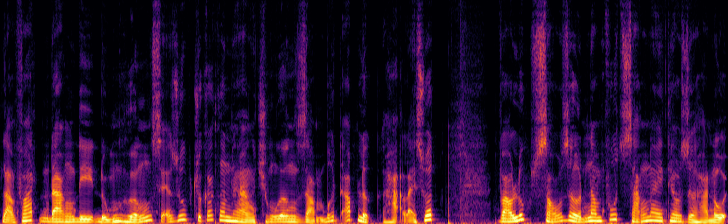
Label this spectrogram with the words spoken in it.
Lạm phát đang đi đúng hướng sẽ giúp cho các ngân hàng trung ương giảm bớt áp lực hạ lãi suất. Vào lúc 6 giờ 5 phút sáng nay theo giờ Hà Nội,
